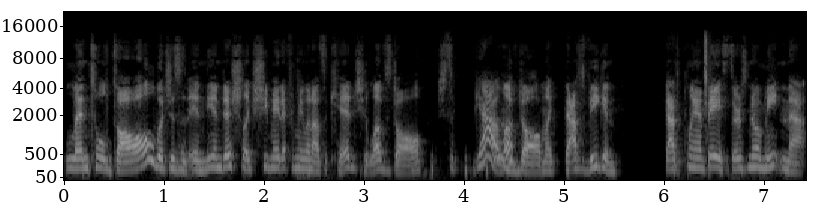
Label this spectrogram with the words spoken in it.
lentil dal, which is an Indian dish? Like, she made it for me when I was a kid. She loves dal. She's like, yeah, I love Hmm. dal. I'm like, that's vegan. That's plant based. There's no meat in that.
